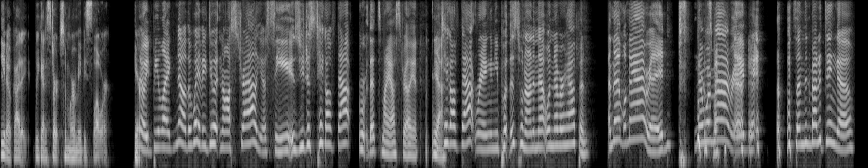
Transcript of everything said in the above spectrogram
you know, got to we got to start somewhere maybe slower. Here. No, he'd be like, no, the way they do it in Australia, see, is you just take off that. r- That's my Australian. Yeah, You take off that ring and you put this one on, and that one never happened. and then we're married. Then we're married. Something about a dingo.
